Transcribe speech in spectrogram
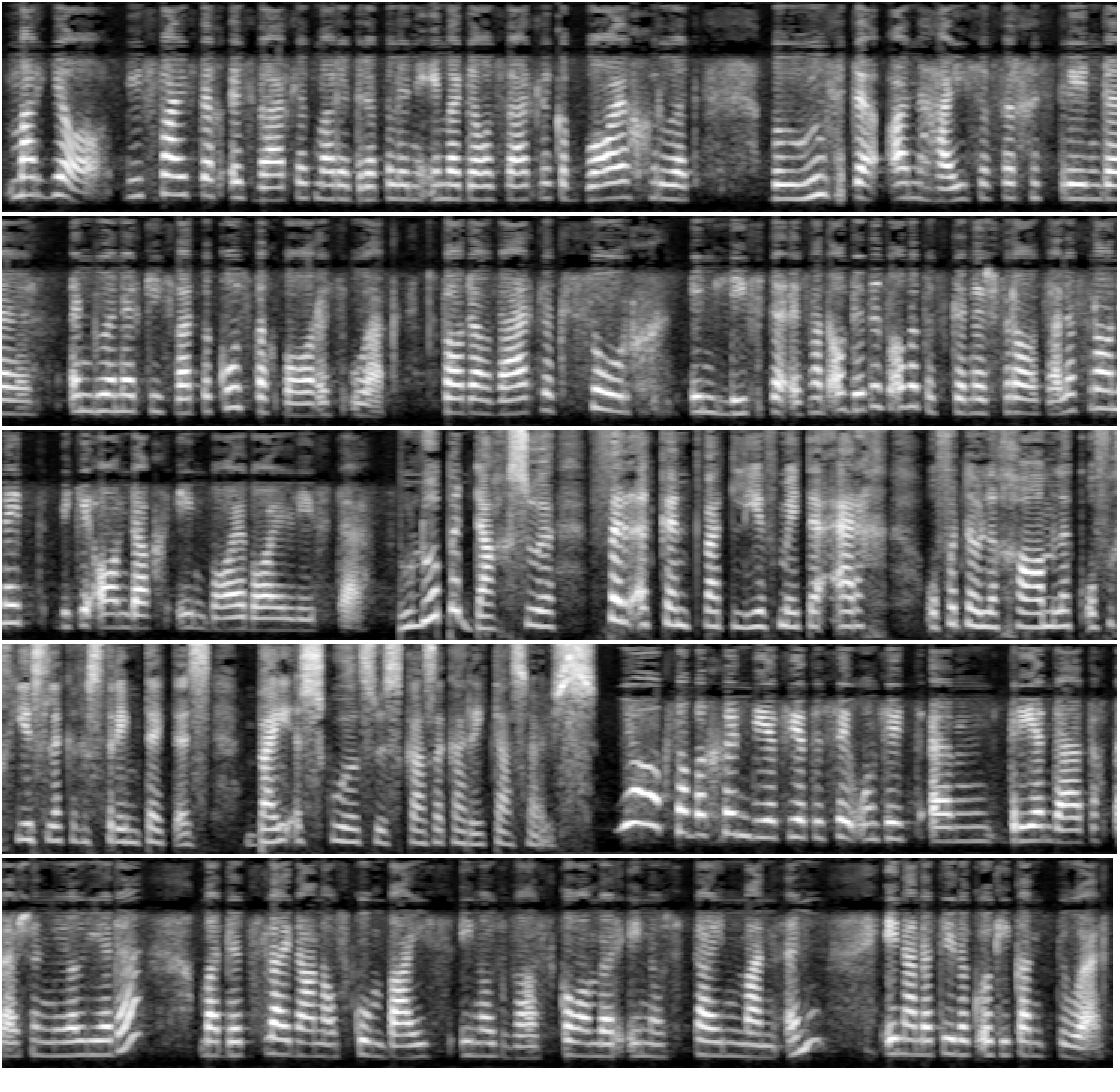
Maar ja, die 50 is werklik maar 'n druppel in die emmer. Daar's werklik 'n baie groot behoefte aan huise vir gestremde inwonertjies wat bekostigbaar is ook waar daar werklik sorg en liefde is want al dit is al wat ons kinders vra hulle vra net bietjie aandag en baie baie liefde Hoe loop 'n dag so vir 'n kind wat leef met 'n erg of dit nou liggaamlik of 'n geestelike gestremdheid is by 'n skool soos Casa Caritas huis? Ja, ek sal begin deur vir te sê ons het ehm um, 33 personeellede, maar dit sluit dan ons kombuis en ons waskamer en ons tuinman in en dan natuurlik ook die kantoor.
